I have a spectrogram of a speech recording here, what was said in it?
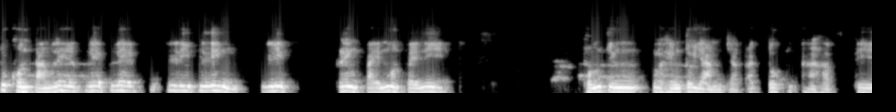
ทุกคนต่างเรียบเรียบเรียบรีบลิ่งรีบเร่งไปนู่นไปนี่ ผมจึงเห็นตัวอย่างจากอาตุกนะครับ ที่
